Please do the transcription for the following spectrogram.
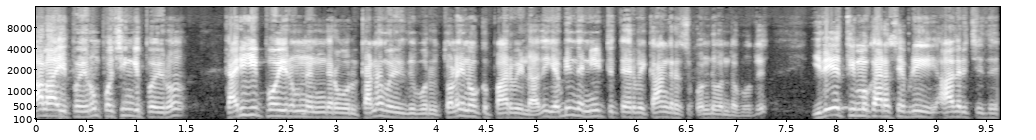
பாலாகி போயிடும் பொசுங்கி போயிரும் கருகி போயிரும்ங்கிற ஒரு கனவு இது ஒரு தொலைநோக்கு பார்வை இல்லாது எப்படி இந்த நீட்டு தேர்வை காங்கிரஸ் கொண்டு வந்த போது இதே திமுக அரசு எப்படி ஆதரிச்சது?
